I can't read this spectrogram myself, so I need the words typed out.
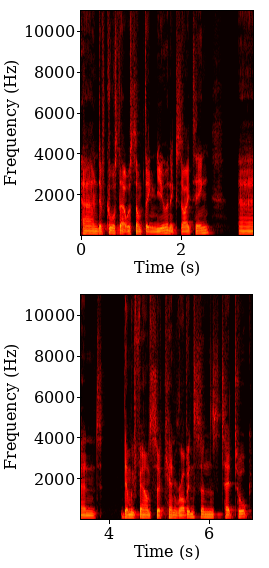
And of course, that was something new and exciting. And then we found Sir Ken Robinson's TED Talk,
